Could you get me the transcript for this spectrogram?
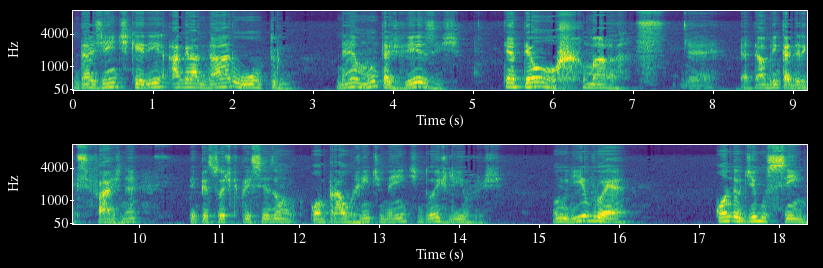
da gente querer agradar o outro. Né? Muitas vezes, tem até um, uma... É, é até uma brincadeira que se faz, né? Tem pessoas que precisam comprar urgentemente dois livros. Um livro é quando eu digo sim,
